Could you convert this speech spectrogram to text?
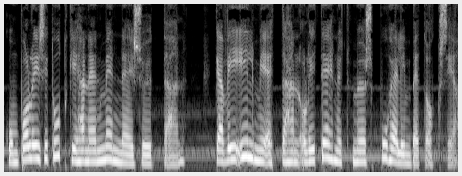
Kun poliisi tutki hänen menneisyyttään, kävi ilmi, että hän oli tehnyt myös puhelinpetoksia.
